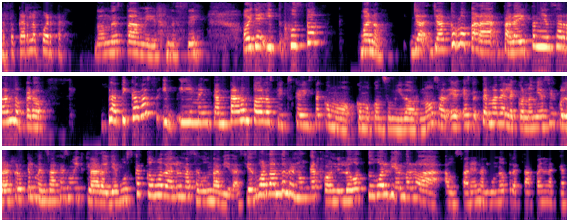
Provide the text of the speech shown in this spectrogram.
a tocar la puerta. ¿Dónde está? Mira, sí. Oye, y justo, bueno, ya, ya como para, para ir también cerrando, pero platicabas y, me encantaron todos los tips que viste como, como consumidor, ¿no? O sea, e, este tema de la economía circular, creo que el mensaje es muy claro. Oye, busca cómo darle una segunda vida. Si es guardándolo en un cajón y luego tú volviéndolo a, a usar en alguna otra etapa en la que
